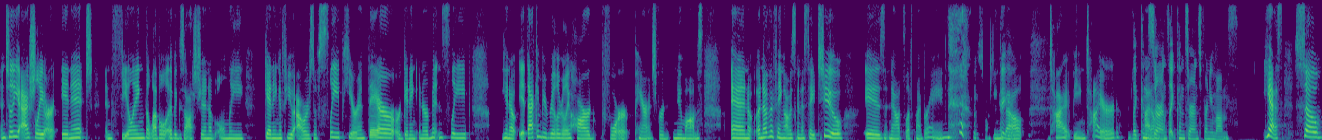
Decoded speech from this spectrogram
until you actually are in it and feeling the level of exhaustion of only getting a few hours of sleep here and there or getting intermittent sleep, you know, it, that can be really, really hard for parents, for new moms. And another thing I was going to say too is now it's left my brain. talking about tired being tired like concerns like concerns for new moms yes so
